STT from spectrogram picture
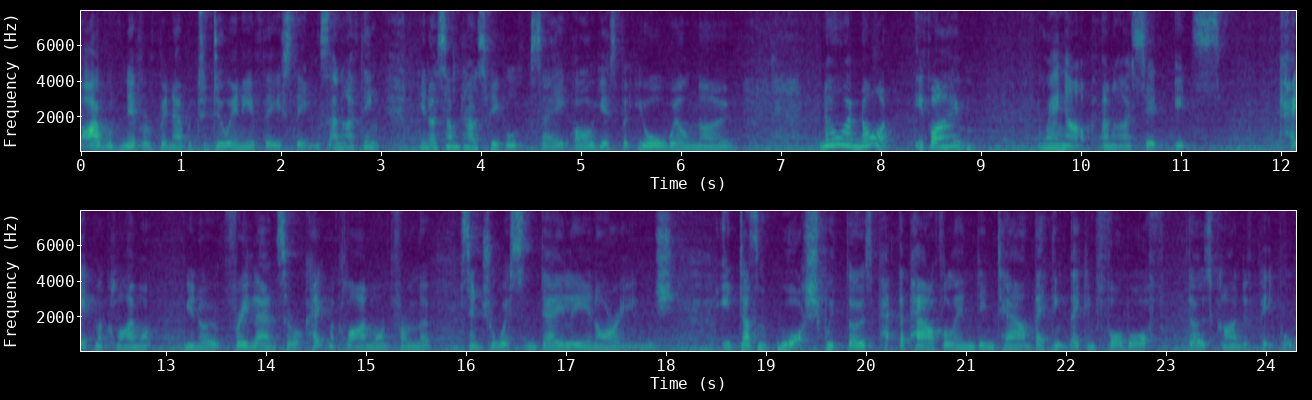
I would never have been able to do any of these things. And I think, you know, sometimes people say, oh, yes, but you're well known. No, I'm not. If I rang up and I said it's Kate McClymont, you know, freelancer, or Kate McClymont from the Central Western Daily in Orange, it doesn't wash with those the powerful end in town. They think they can fob off those kind of people.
